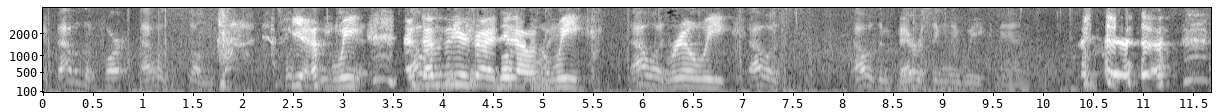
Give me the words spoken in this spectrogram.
if that was a fart, that was some. Yeah, weak weak. That that's was what you're trying to do, that was boy. weak. That was Real weak. That was that was embarrassingly weak, man.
